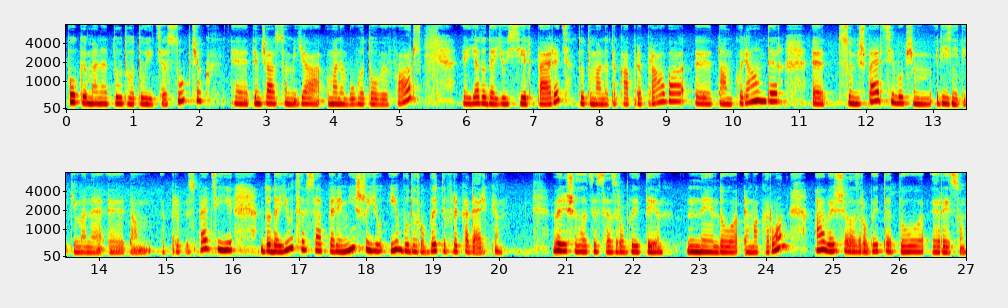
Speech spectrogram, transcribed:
Поки в мене тут готується супчик, е, тим часом я, у мене був готовий фарш. Е, Я додаю сіль перець. Тут у мене така приправа, там коріандр, суміш перців, в общем, різні такі в мене там спеції. Додаю це все, перемішую і буду робити фрикадельки. Вирішила це все зробити не до макарон, а вирішила зробити до рису.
